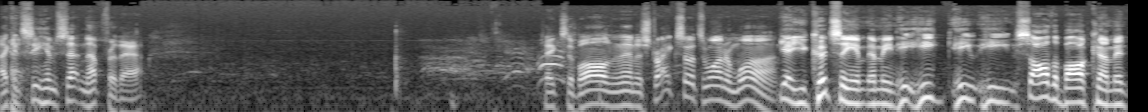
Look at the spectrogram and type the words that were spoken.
I can see him setting up for that. Takes the ball and then a strike, so it's one and one. Yeah, you could see him. I mean, he he he he saw the ball coming.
